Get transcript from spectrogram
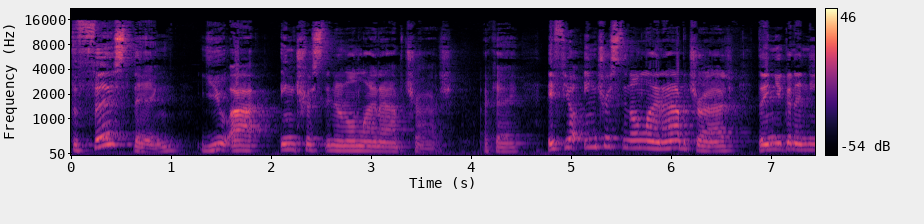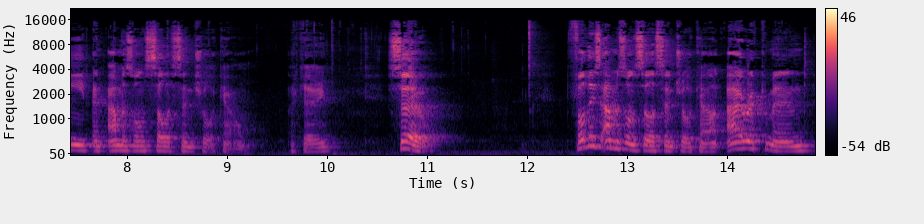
the first thing you are interested in online arbitrage. Okay, if you're interested in online arbitrage, then you're going to need an Amazon Seller Central account. Okay, so for this Amazon Seller Central account, I recommend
